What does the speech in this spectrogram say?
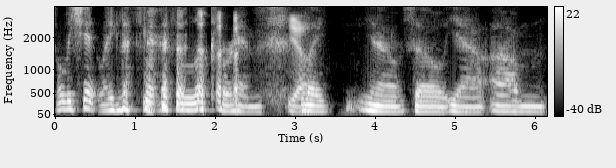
holy shit like that's like, that's a look for him Yeah. like you know so yeah um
